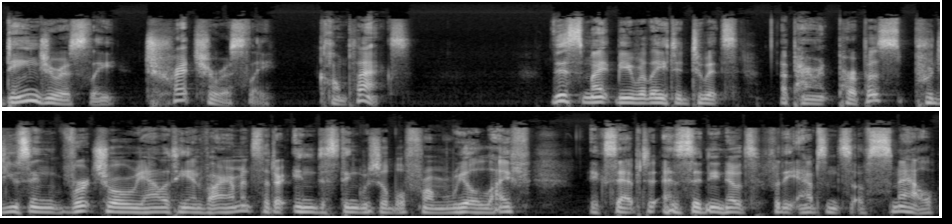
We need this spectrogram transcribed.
dangerously, treacherously complex. This might be related to its apparent purpose, producing virtual reality environments that are indistinguishable from real life, except, as Sydney notes, for the absence of smell,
